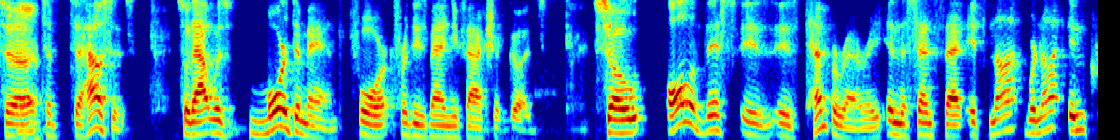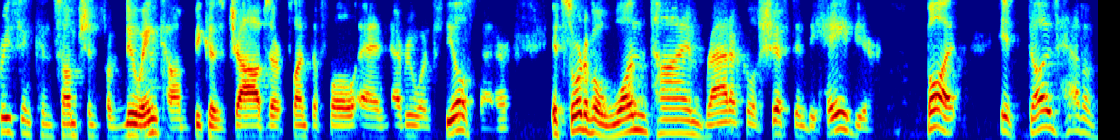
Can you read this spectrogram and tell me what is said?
to, yeah. to, to houses. So that was more demand for for these manufactured goods. So all of this is is temporary in the sense that it's not we're not increasing consumption from new income because jobs are plentiful and everyone feels better it's sort of a one-time radical shift in behavior but it does have a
